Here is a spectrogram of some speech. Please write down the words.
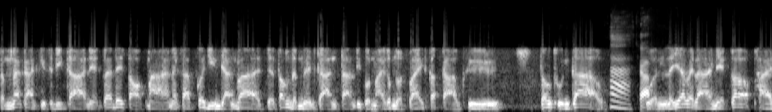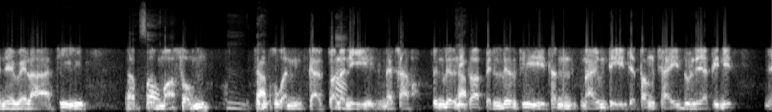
สำนักการกฤษฎีกาเนี่ยก็ได้ตอบมานะครับ ก็ยืนยันว่าจะต้องดำเนินการตามที่กฎหมายกำหนดไว้ก็กล่าวคือ ต้องทูลเกล้าค่ะครับส่วนระยะเวลาเนี่ยก็ภายในเวลาที่เอ่อเหเหมาะมาะสสมมอืมสมควรกับกรณีนะครับ ซึ่งเรื่องนี้ครับก็เป็นเรื่องที่ท่านนายรัฐมนตรีจะต้องใช้ดุลยพินิษใน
